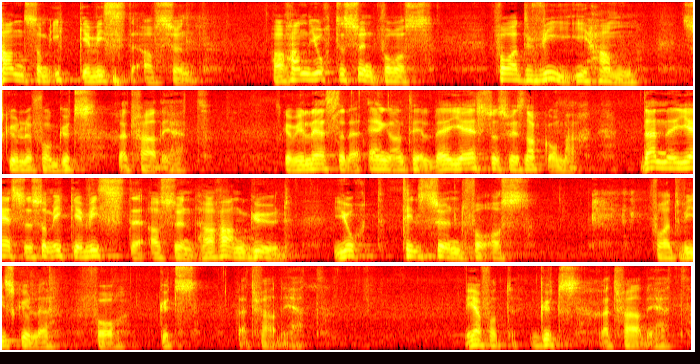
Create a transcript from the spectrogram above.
han som ikke visste av synd, har han gjort det synd for oss, for at vi i ham skulle få Guds rettferdighet. Skal vi lese det en gang til? Det er Jesus vi snakker om her. Denne Jesus som ikke visste av synd, har han, Gud, gjort til synd for oss, for at vi skulle få Guds rettferdighet. Vi har fått Guds rettferdighet.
